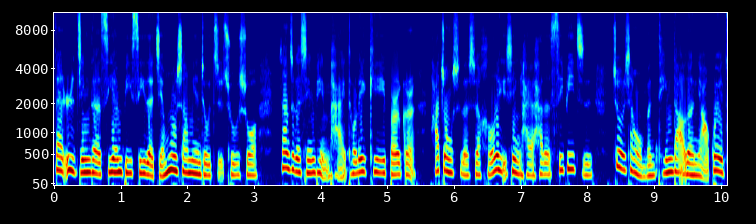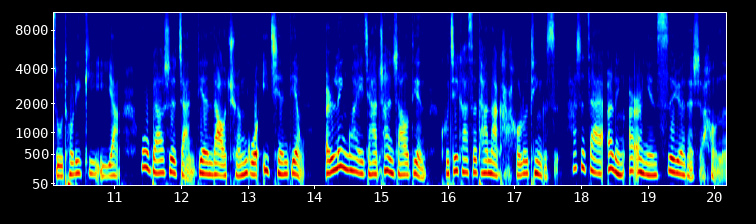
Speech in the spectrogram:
在日经的 CNBC 的节目上面就指出说，像这个新品牌 Toliki Burger，它重视的是合理性，还有它的 CP 值，就像我们听到的鸟贵族 Toliki 一样，目标是展店到全国一千店。而另外一家串烧店古奇卡斯塔纳卡 Holutings，它是在二零二二年四月的时候呢，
